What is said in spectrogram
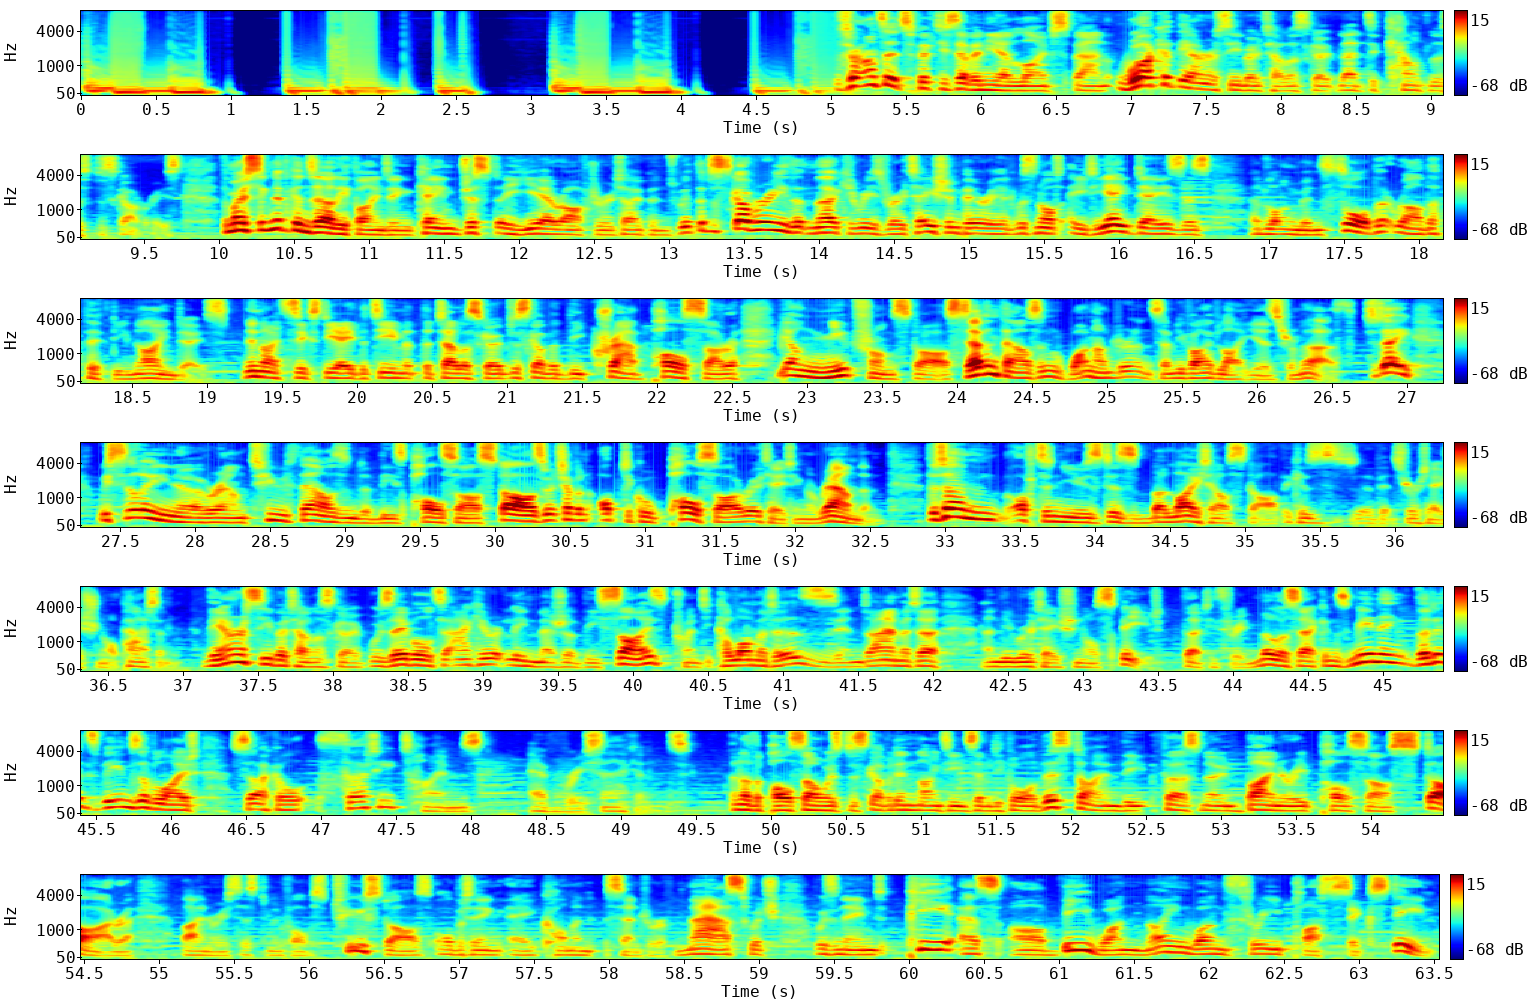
Throughout its 57 year lifespan, work at the Arecibo telescope led to countless discoveries. The most significant early finding came just a year after it opened, with the discovery that Mercury's rotation period was not 88 days as had long been thought, but rather 59 days. In 1968, the team at the telescope discovered the Crab Pulsar, a young neutron star 7,175 light years from Earth. Today, we still only know of around 2,000 of these pulsar stars, which have an optical pulsar rotating around them. The term often used as a lighthouse star because of its rotational pattern. The Arecibo telescope was able to accurately measure the size, 20 kilometers in diameter, and the rotational speed, 33 milliseconds, meaning that its beams of light circle 30 times every second. Another pulsar was discovered in 1974, this time the first known binary pulsar star. A binary system involves two stars orbiting a common center of mass, which was named PSR B1913 plus 16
